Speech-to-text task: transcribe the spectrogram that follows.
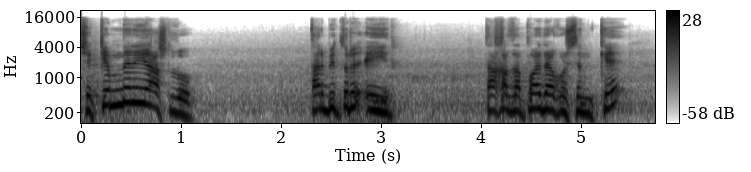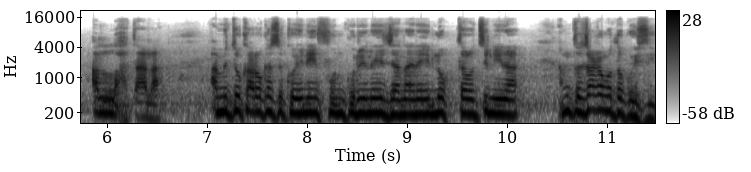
সে কেমনে নিয়ে আসলো? তার ভিতরে এই তাকাজা পয়দা করছেন কে? আল্লাহ তালা আমি তো কারও কাছে কই নেই, ফোন করি নেই, জানাই নেই লোকটাও চিনি না। আমি তো জায়গা মতো কইছি।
